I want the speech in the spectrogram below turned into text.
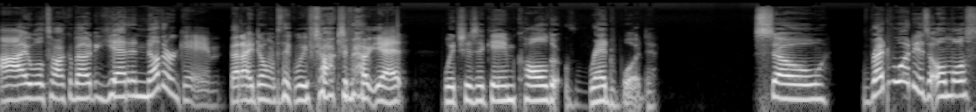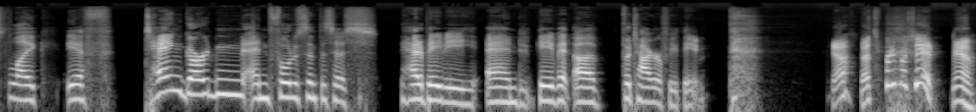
I will talk about yet another game that I don't think we've talked about yet, which is a game called Redwood. So, Redwood is almost like if Tang Garden and photosynthesis had a baby and gave it a photography theme. Yeah, that's pretty much it. Yeah.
